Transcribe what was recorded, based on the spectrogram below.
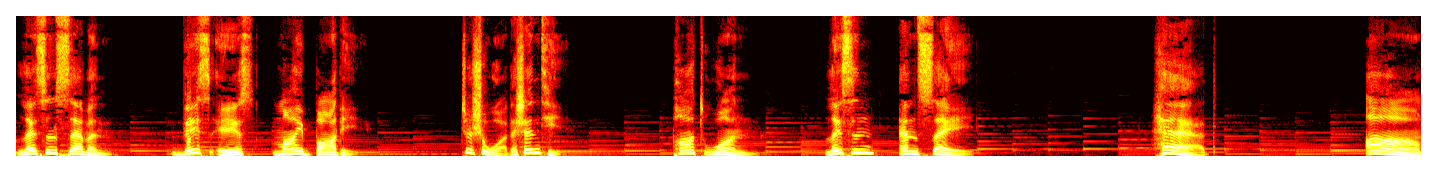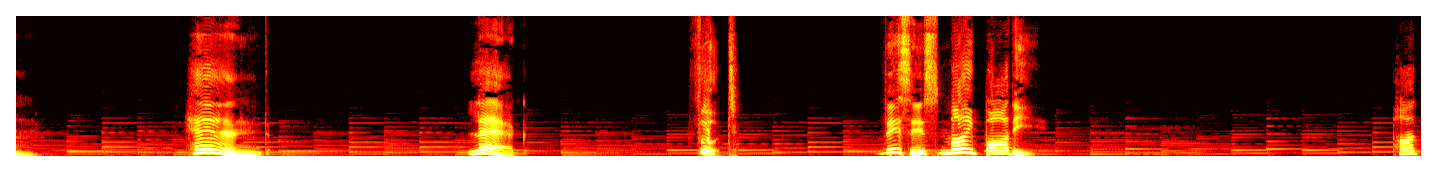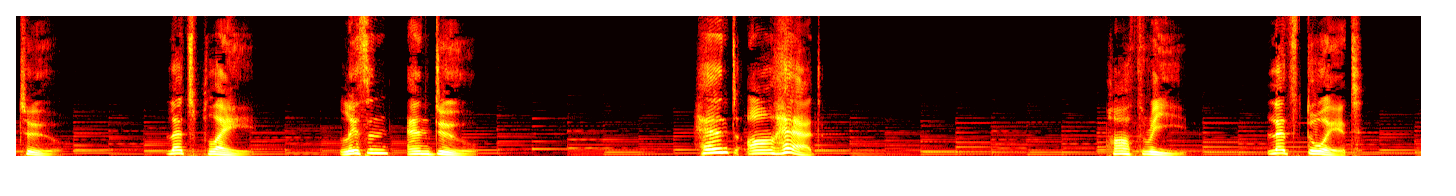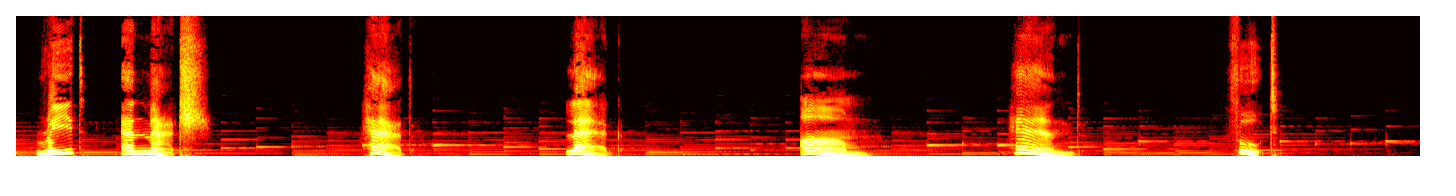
Lesson 7 This is my body. 这是我的身体。Part 1 Listen and say Head Arm Hand Leg Foot This is my body. Part 2 Let's play. Listen and do. Hand on head. Part 3 Let's do it. Read and match. Head, leg, arm, hand, foot.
